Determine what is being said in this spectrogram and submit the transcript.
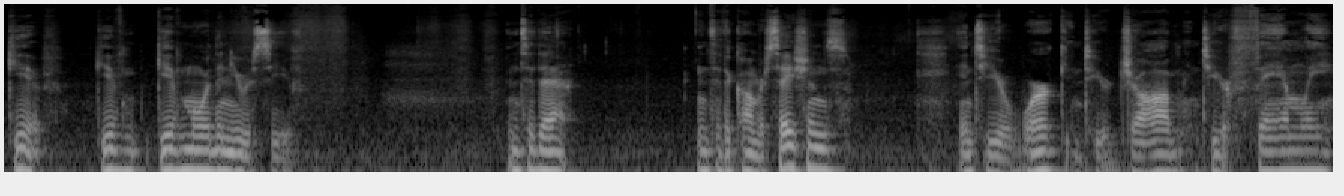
Give. Give give more than you receive. Into that into the conversations, into your work, into your job, into your family,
